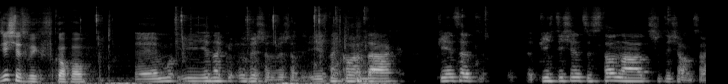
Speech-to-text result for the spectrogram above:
Gdzie się twój wkopał? Yy, jednak wyszedł, wyszedł. Jest na kordach 500, 5100 na 3000.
